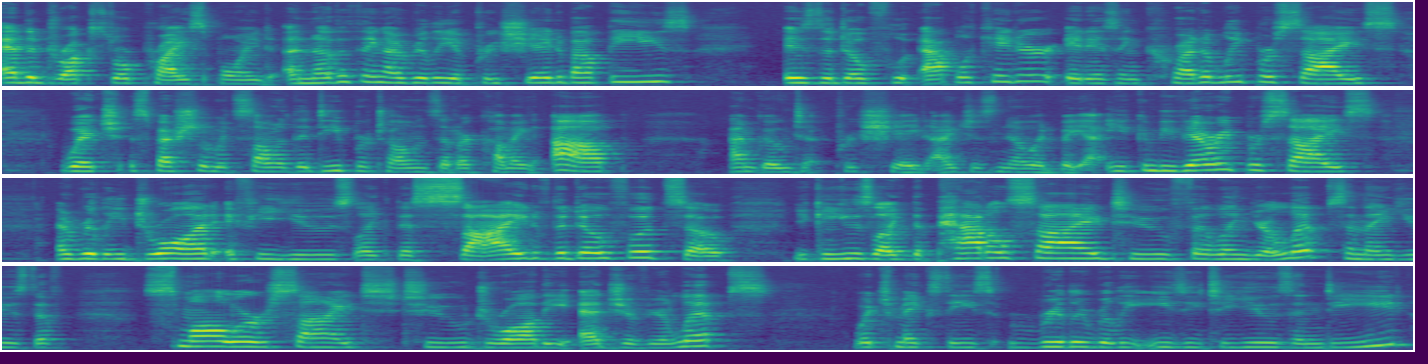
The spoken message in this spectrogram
at the drugstore price point. Another thing I really appreciate about these is the doe foot applicator. It is incredibly precise, which, especially with some of the deeper tones that are coming up, I'm going to appreciate. I just know it. But yeah, you can be very precise and really draw it if you use like the side of the doe foot. So you can use like the paddle side to fill in your lips and then use the smaller side to draw the edge of your lips, which makes these really, really easy to use indeed.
